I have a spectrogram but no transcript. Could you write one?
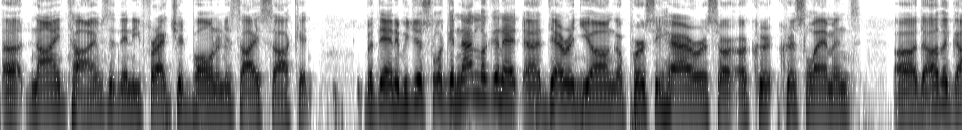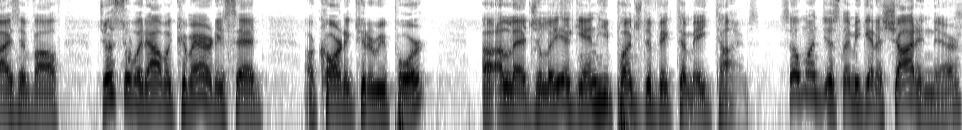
uh, nine times, and then he fractured bone in his eye socket. But then, if you're just looking, not looking at uh, Darren Young or Percy Harris or, or Chris Lammons, uh, the other guys involved, just so with Alvin Kamara, said, according to the report, uh, allegedly, again, he punched the victim eight times. Someone just let me get a shot in there.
